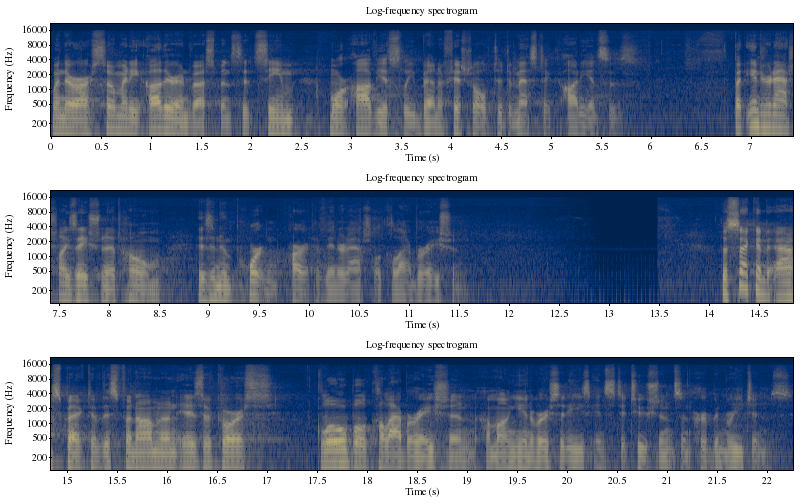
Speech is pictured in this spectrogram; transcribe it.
when there are so many other investments that seem more obviously beneficial to domestic audiences. But internationalization at home is an important part of international collaboration. The second aspect of this phenomenon is, of course, global collaboration among universities, institutions, and urban regions.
